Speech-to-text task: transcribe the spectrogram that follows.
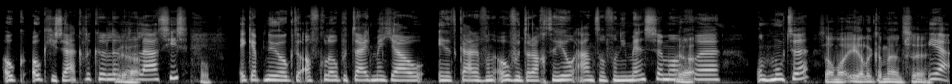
Ook, ook je zakelijke Ja. relaties. Klopt. Ik heb nu ook de afgelopen tijd met jou in het kader van overdracht een heel aantal van die mensen mogen ontmoeten. Het zijn allemaal eerlijke mensen Ja,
